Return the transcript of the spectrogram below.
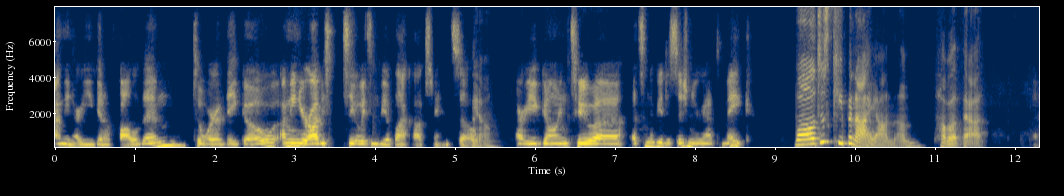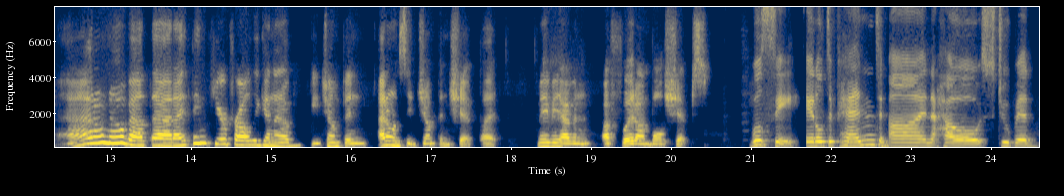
I mean, are you going to follow them to where they go? I mean, you're obviously always going to be a Blackhawks fan. So yeah. are you going to, uh, that's going to be a decision you're going to have to make. Well, I'll just keep an eye on them. How about that? I don't know about that. I think you're probably going to be jumping, I don't want to say jumping ship, but maybe having a foot on both ships. We'll see. It'll depend on how stupid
